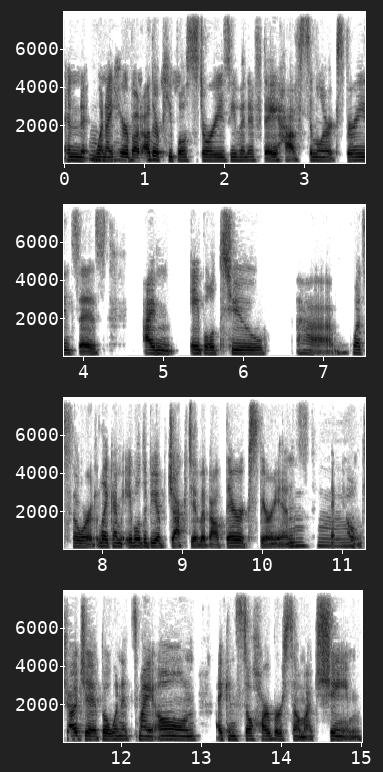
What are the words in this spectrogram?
and when I hear Mhm. about other people's stories even if they have similar experiences I'm able to uh, what's the word like I'm able to be objective about their experience I Mhm. don't judge it but when it's my own I can still harbor so much shame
